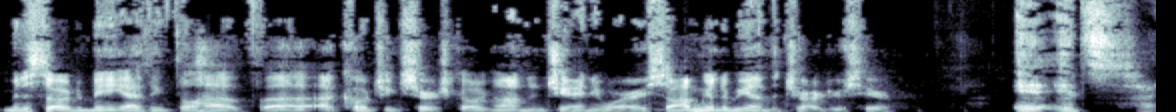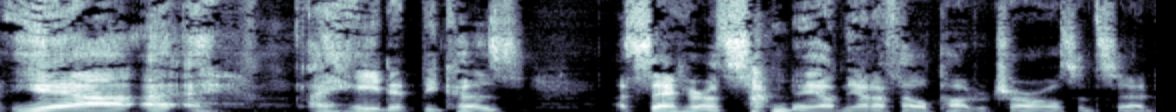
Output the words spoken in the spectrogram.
Minnesota, to me, I think they'll have uh, a coaching search going on in January. So I'm going to be on the Chargers here. It, it's yeah, I I hate it because I sat here on Sunday on the NFL pod with Charles and said,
